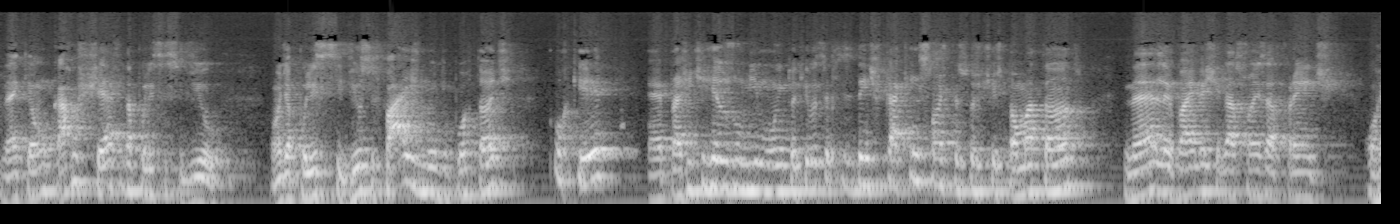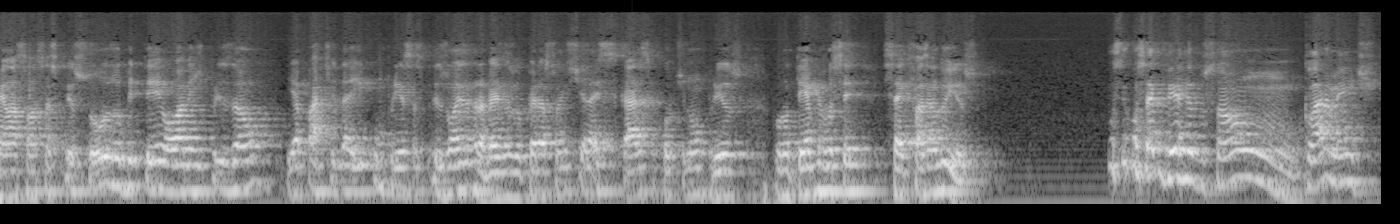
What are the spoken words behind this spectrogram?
né, que é um carro-chefe da Polícia Civil, onde a Polícia Civil se faz muito importante, porque, é, para a gente resumir muito aqui, você precisa identificar quem são as pessoas que estão matando, né, levar investigações à frente com relação a essas pessoas, obter ordens de prisão e, a partir daí, cumprir essas prisões através das operações, tirar esses caras que continuam presos por um tempo e você segue fazendo isso. Você consegue ver a redução claramente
